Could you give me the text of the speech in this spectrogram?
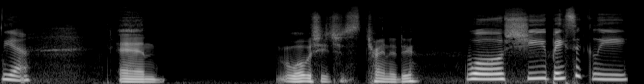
Yeah. And what was she just trying to do? Well, she basically,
